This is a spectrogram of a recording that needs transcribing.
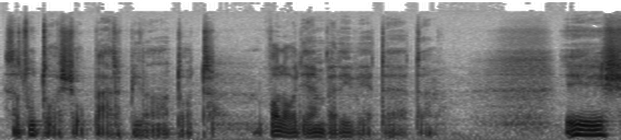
ezt az utolsó pár pillanatot valahogy emberivé tehetem. És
